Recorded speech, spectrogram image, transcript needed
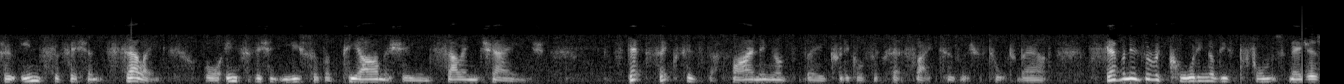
through insufficient selling or insufficient use of a PR machine selling change. Step six is the finding of the critical success factors, which we've talked about. Seven is the recording of these performance measures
